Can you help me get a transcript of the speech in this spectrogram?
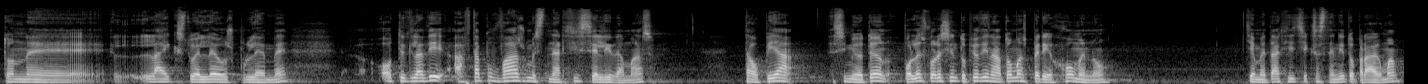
των ε, likes του ελέους που λέμε, ότι δηλαδή αυτά που βάζουμε στην αρχή στη σελίδα μας, τα οποία σημειωτέων πολλές φορές είναι το πιο δυνατό μας περιεχόμενο και μετά αρχίζει και εξασθενεί το πράγμα,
